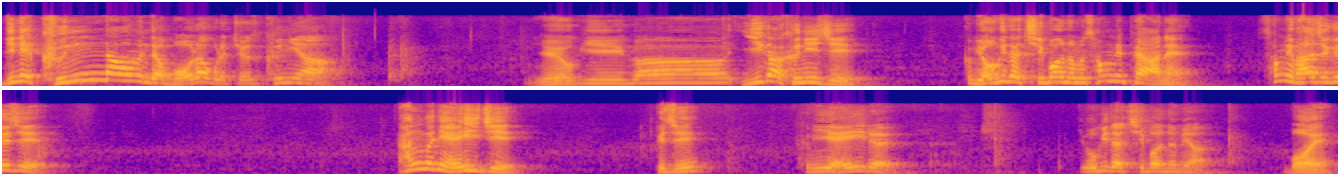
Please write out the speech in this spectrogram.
니네 근 나오면 내가 뭐라고 그랬죠? 그래서 근이야. 여기가 2가 근이지. 그럼 여기다 집어넣으면 성립해 안 해? 성립하지 그지? 한 근이 A지. 그지? 그럼 이 A를 여기다 집어넣으면 뭐해?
